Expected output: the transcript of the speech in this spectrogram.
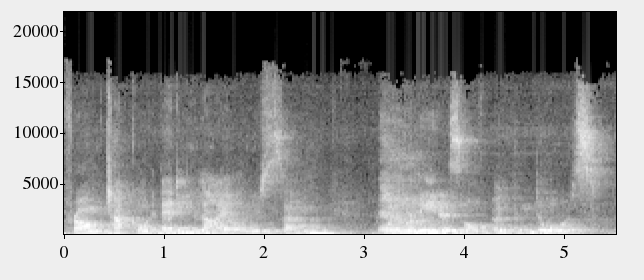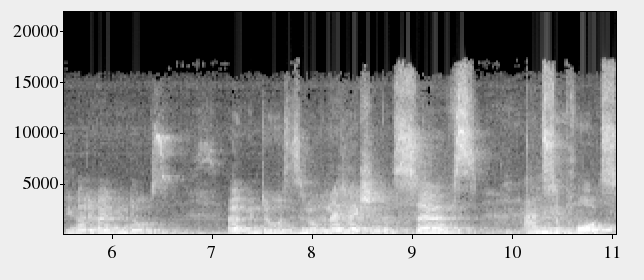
from a chap called Eddie Lyle, who's um, one of the leaders of Open Doors. Have you heard of Open Doors? Open Doors is an organisation that serves and supports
